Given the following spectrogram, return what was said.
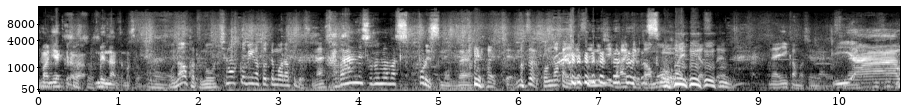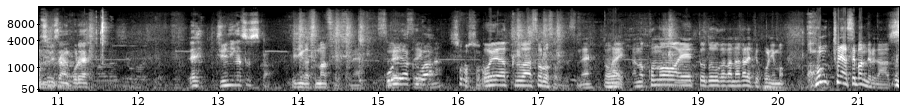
マニアックな目になってますよはい。なおかつ持ち運びがとても楽ですね。カバンにそのまますっぽりですもんね。入ってまさかこの中に SMG が入ってるとは思わないってやつで。ねいいかもしれないですね。いやーおすみさんこれ。え12月ですか？12月末ですね。ご予約は？そろそろ。ご予約はそろそろですね。お。はい。あのこの、えー、と動画が流れてる頃にも本当に汗ばんでるなと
